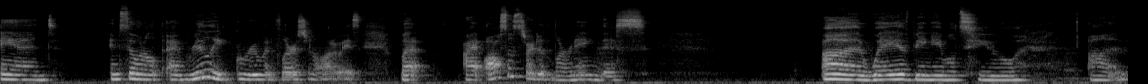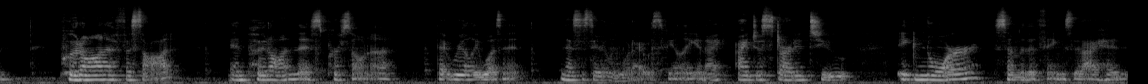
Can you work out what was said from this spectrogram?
and and so I really grew and flourished in a lot of ways. But I also started learning this uh, way of being able to um, put on a facade and put on this persona that really wasn't necessarily what I was feeling. And I, I just started to ignore some of the things that I had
